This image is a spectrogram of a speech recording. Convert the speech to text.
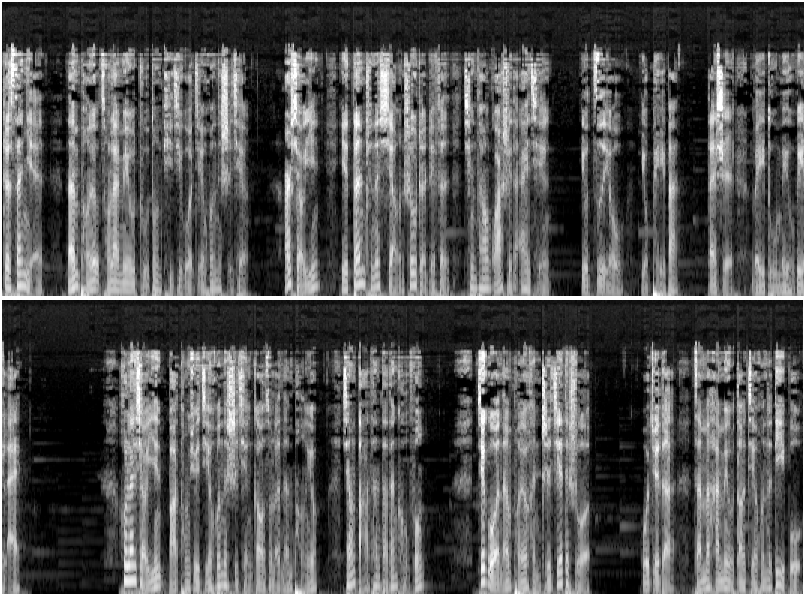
这三年，男朋友从来没有主动提起过结婚的事情，而小英也单纯的享受着这份清汤寡水的爱情，有自由，有陪伴，但是唯独没有未来。后来，小英把同学结婚的事情告诉了男朋友，想打探打探口风。结果，男朋友很直接的说：“我觉得咱们还没有到结婚的地步，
